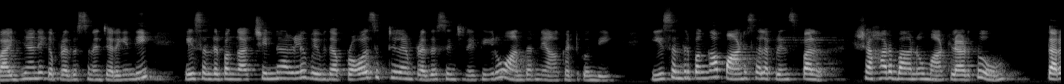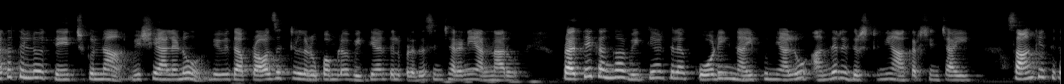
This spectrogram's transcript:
వైజ్ఞానిక ప్రదర్శన జరిగింది. ఈ సందర్భంగా చిన్నారులు వివిధ ప్రాజెక్టులను ప్రదర్శించిన తీరు అందరినీ ఆకట్టుకుంది. ఈ సందర్భంగా పాఠశాల ప్రిన్సిపల్ షహర్ బాను మాట్లాడుతూ తరగతుల్లో నేర్చుకున్న విషయాలను వివిధ ప్రాజెక్టుల రూపంలో విద్యార్థులు ప్రదర్శించారని అన్నారు. ప్రత్యేకంగా విద్యార్థుల కోడింగ్ నైపుణ్యాలు అందరి దృష్టిని ఆకర్షించాయి. సాంకేతిక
